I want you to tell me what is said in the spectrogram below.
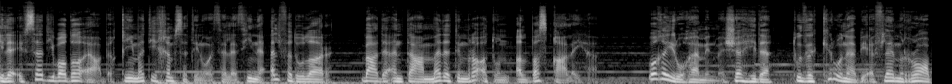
إلى إفساد بضائع بقيمة 35 ألف دولار بعد أن تعمدت امرأة البصق عليها. وغيرها من مشاهد تذكرنا بأفلام الرعب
